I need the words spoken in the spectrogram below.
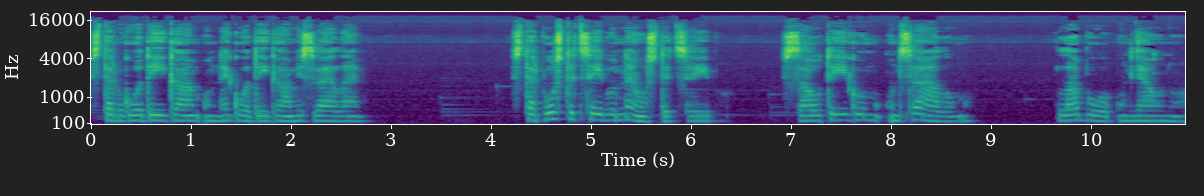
starp godīgām un negodīgām izvēlēm, starp uzticību un neusticību, sautīgumu un cēlumu, labo un ļauno.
